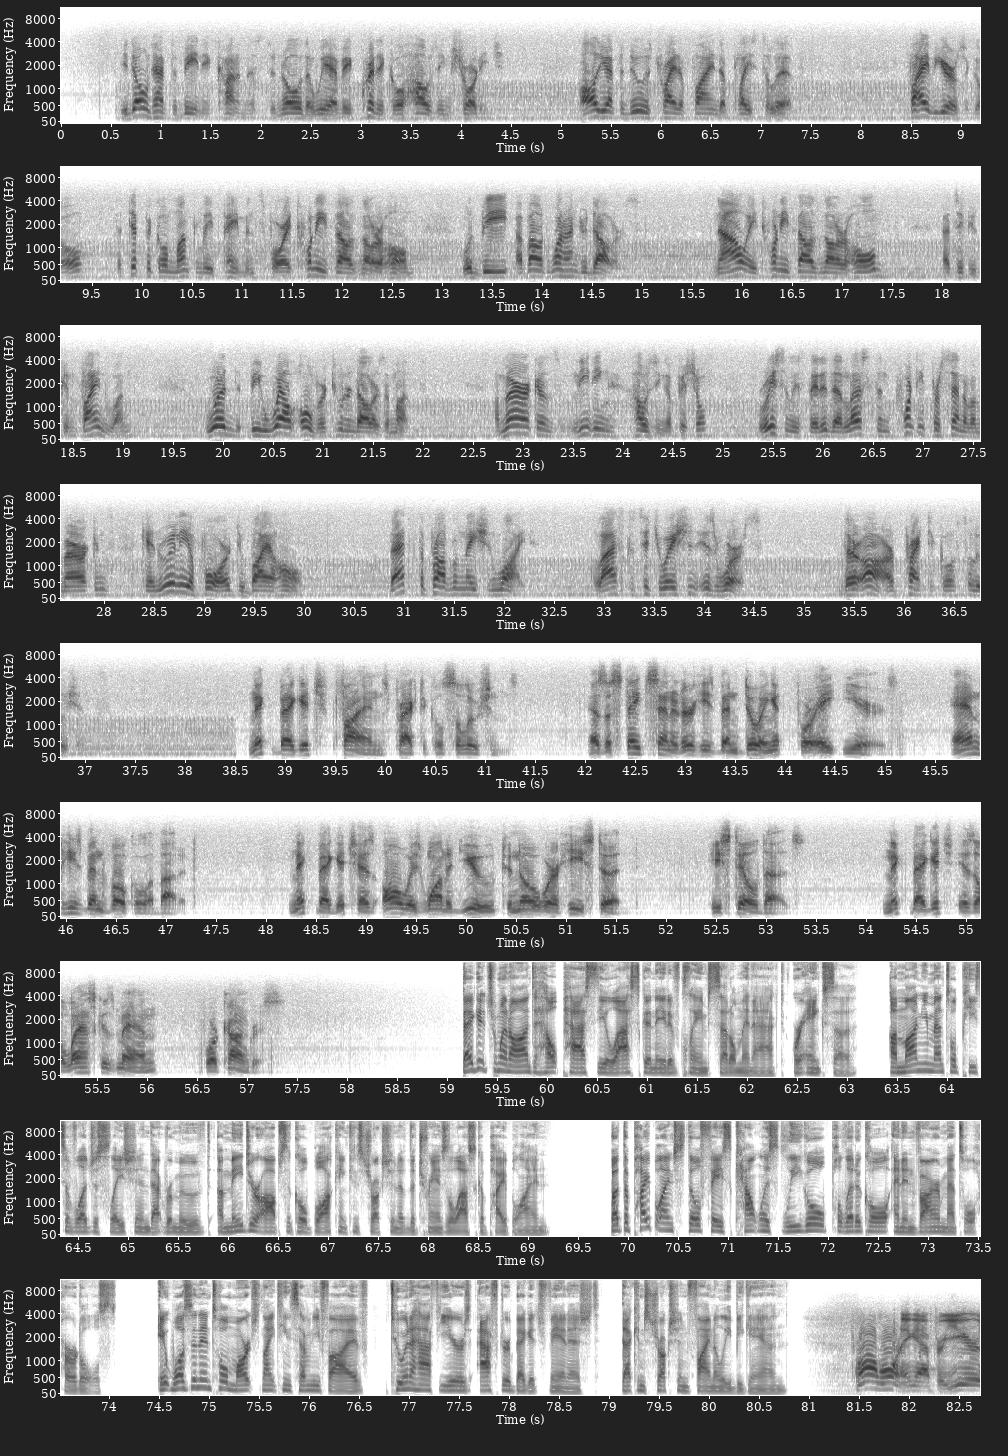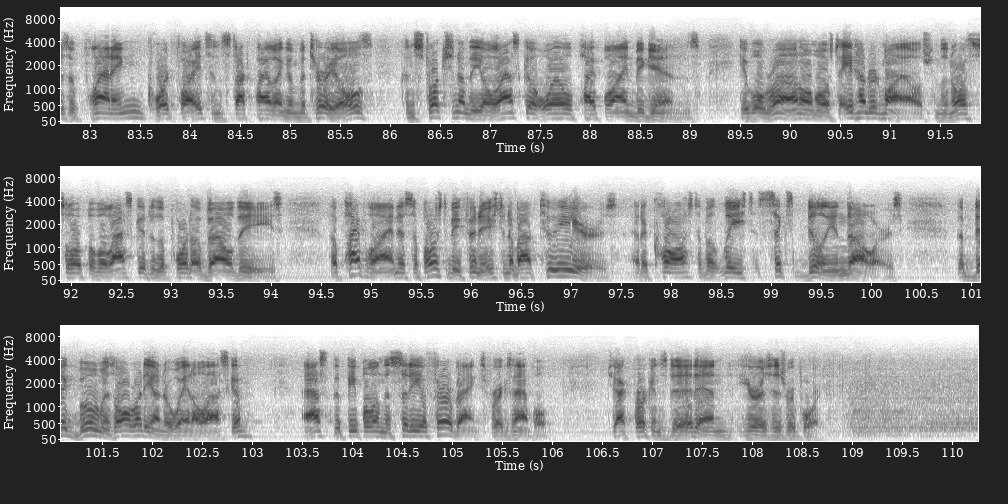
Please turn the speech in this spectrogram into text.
You don't have to be an economist to know that we have a critical housing shortage. All you have to do is try to find a place to live. Five years ago, the typical monthly payments for a $20,000 home would be about $100. Now, a $20,000 home, that's if you can find one, would be well over $200 a month. America's leading housing official recently stated that less than 20% of Americans can really afford to buy a home. That's the problem nationwide. Alaska's situation is worse. There are practical solutions. Nick Begich finds practical solutions. As a state senator, he's been doing it for eight years, and he's been vocal about it. Nick Begich has always wanted you to know where he stood. He still does. Nick Begich is Alaska's man for Congress. Begich went on to help pass the Alaska Native Claims Settlement Act, or ANCSA, a monumental piece of legislation that removed a major obstacle blocking construction of the Trans Alaska Pipeline. But the pipeline still faced countless legal, political, and environmental hurdles. It wasn't until March 1975, two and a half years after Begich vanished, that construction finally began. Tomorrow morning, after years of planning, court fights, and stockpiling of materials, construction of the Alaska oil pipeline begins. It will run almost 800 miles from the north slope of Alaska to the port of Valdez. The pipeline is supposed to be finished in about two years at a cost of at least $6 billion. The big boom is already underway in Alaska. Ask the people in the city of Fairbanks, for example. Jack Perkins did, and here is his report.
